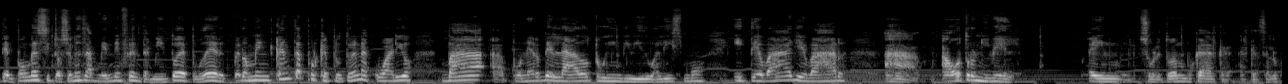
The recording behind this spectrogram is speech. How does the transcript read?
te ponga en situaciones también de enfrentamiento de poder. Pero me encanta porque Plutón en Acuario va a poner de lado tu individualismo y te va a llevar a, a otro nivel sobre todo en busca de alcanzar los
